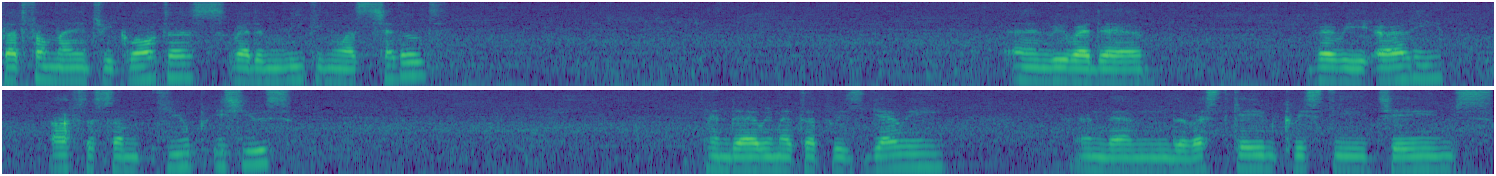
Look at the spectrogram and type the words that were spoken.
platform 9 and 3 quarters, where the meeting was scheduled. And we were there very early after some tube issues and there we met up with Gary. And then the rest came Christie, James.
